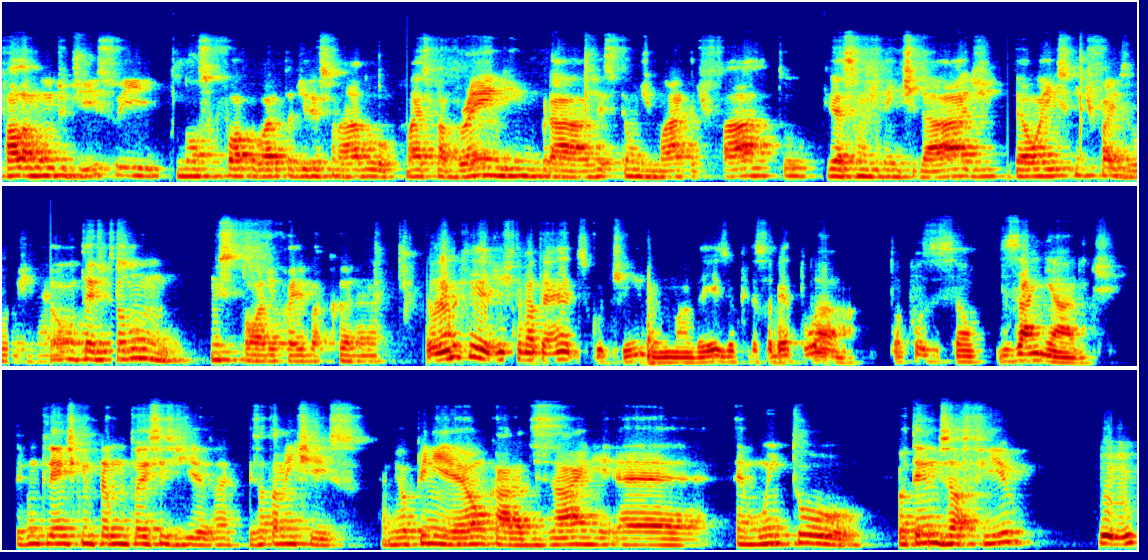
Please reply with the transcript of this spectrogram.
fala muito disso e nosso foco agora está direcionado mais para branding, para gestão de marca de fato, criação de identidade. Então é isso que a gente faz hoje, né? Então teve todo um, um histórico aí bacana, né? Eu lembro que a gente estava até discutindo uma vez, eu queria saber a tua, tua posição. Design art. Teve um cliente que me perguntou esses dias, né? Exatamente isso. A minha opinião, cara, design é, é muito. Eu tenho um desafio. Uhum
